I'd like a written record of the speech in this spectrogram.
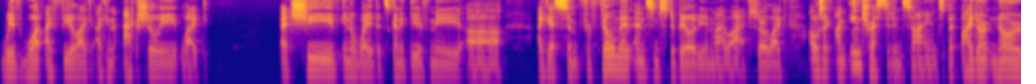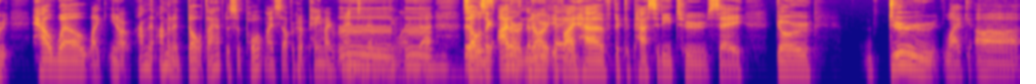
with what I feel like I can actually like achieve in a way that's going to give me uh I guess some fulfillment and some stability in my life. So like I was like I'm interested in science, but I don't know how well like, you know, I'm a, I'm an adult. I have to support myself. I got to pay my rent and everything like that. So I was like I bills don't know if I have the capacity to say go do like uh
